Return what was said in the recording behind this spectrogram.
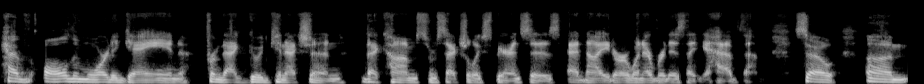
have all the more to gain from that good connection that comes from sexual experiences at night or whenever it is that you have them. So, um,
